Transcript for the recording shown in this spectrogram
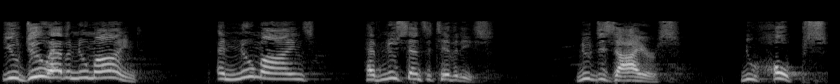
You do have a new mind. And new minds have new sensitivities, new desires, new hopes,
